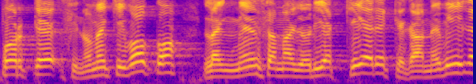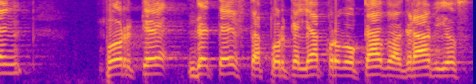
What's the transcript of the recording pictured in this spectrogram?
porque, si no me equivoco, la inmensa mayoría quiere que gane Biden porque detesta, porque le ha provocado agravios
